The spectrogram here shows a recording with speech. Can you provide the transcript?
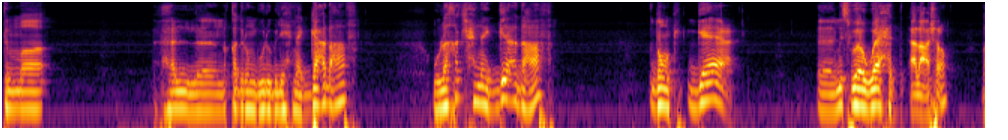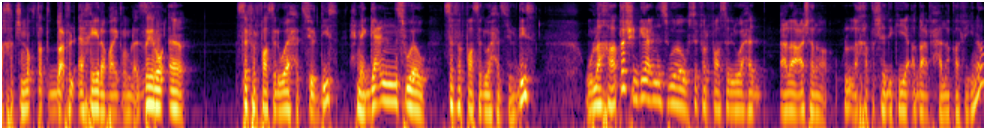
تما هل نقدروا نقولوا بلي حنا كاع ضعاف؟ ولا خاطش حنا كاع ضعاف. donc كاع آه، نسوى واحد على عشرة. لاخاطش نقطة الضعف الأخيرة par exemple zéro un صفر فاصل واحد sur dix حنا كاع نسواو صفر فاصل واحد sur dix ولا خاطرش كاع نسواو صفر فاصل واحد على عشرة. ولا خاطرش هذيك هي أضعف حلقة فينا.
